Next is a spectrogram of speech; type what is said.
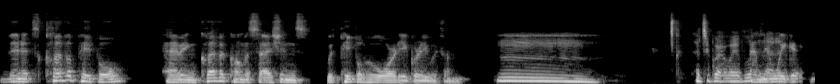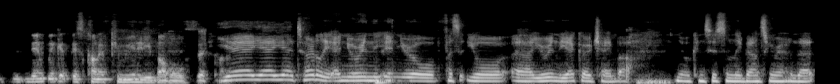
then it's clever people having clever conversations with people who already agree with them. Mm. That's a great way of looking And then at we it. get then we get this kind of community bubbles that Yeah, yeah, yeah, totally. And you're in the in your your uh, you're in the echo chamber. You're consistently bouncing around that,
